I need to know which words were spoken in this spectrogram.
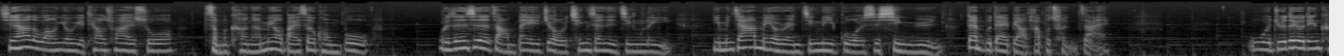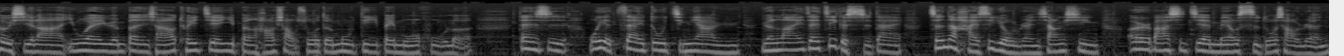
其他的网友也跳出来说，怎么可能没有白色恐怖？我认识的长辈就有亲身的经历。你们家没有人经历过是幸运，但不代表它不存在。我觉得有点可惜啦，因为原本想要推荐一本好小说的目的被模糊了。但是我也再度惊讶于，原来在这个时代，真的还是有人相信二二八事件没有死多少人，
